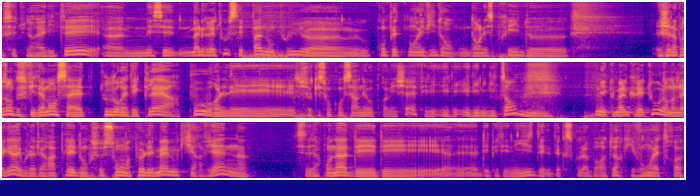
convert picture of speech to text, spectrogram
c'est une réalité, euh, mais c'est malgré tout, c'est pas non plus complètement évident dans l'esprit de j'ai l'impression que finalement, ça a toujours été clair pour les, ceux qui sont concernés au premier chef et, les militants, mmh. mais que malgré tout, au moment de la guerre, et vous l'avez rappelé, donc ce sont un peu les mêmes qui reviennent. C'est-à-dire qu'on a des, des, euh, des des, ex-collaborateurs qui vont être,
